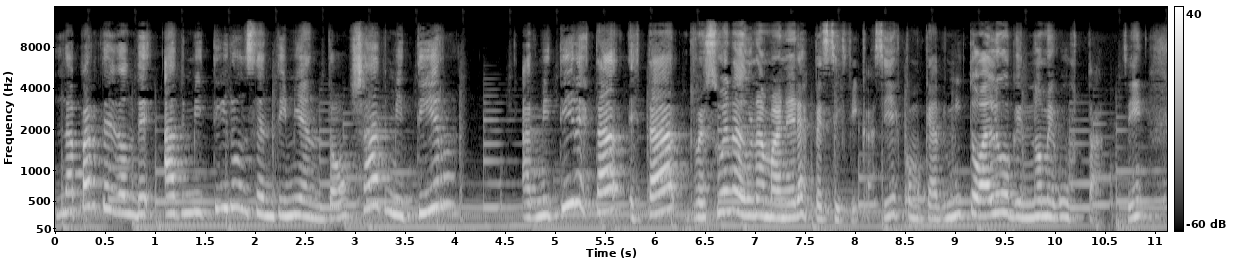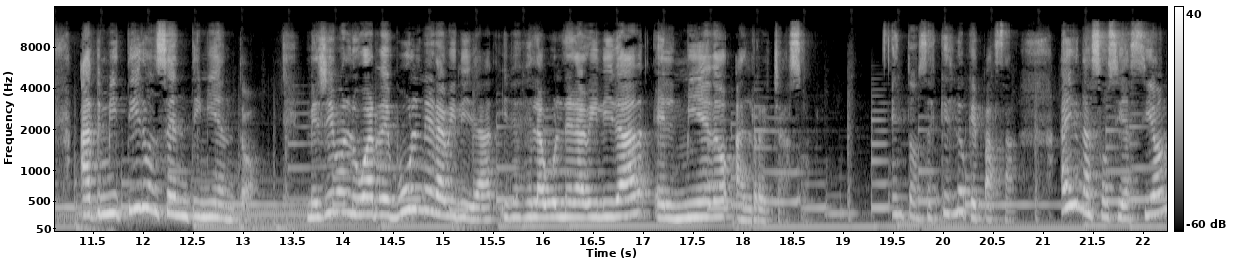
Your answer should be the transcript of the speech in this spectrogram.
la parte donde admitir un sentimiento, ya admitir, admitir está, está, resuena de una manera específica, ¿sí? Es como que admito algo que no me gusta, ¿sí? Admitir un sentimiento me lleva a un lugar de vulnerabilidad y desde la vulnerabilidad el miedo al rechazo. Entonces, ¿qué es lo que pasa? Hay una asociación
